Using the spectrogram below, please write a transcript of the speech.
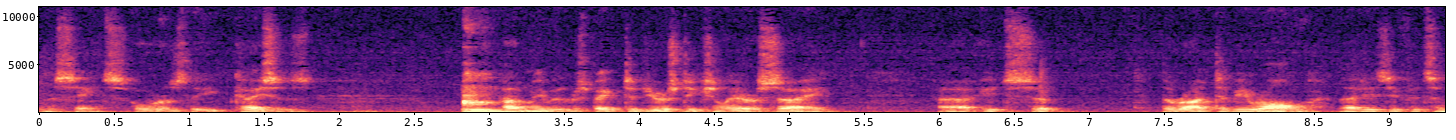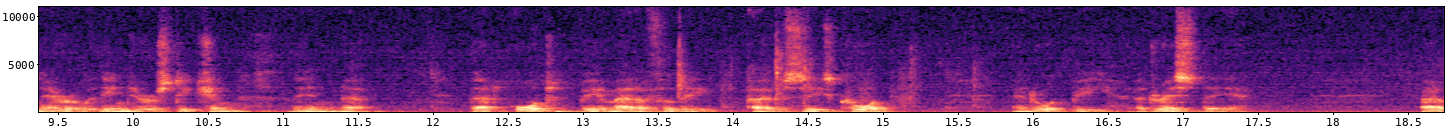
in a sense, or as the cases, pardon me, with respect to jurisdictional error say, uh, it's uh, the right to be wrong. That is, if it's an error within jurisdiction, then uh, that ought to be a matter for the overseas court and ought to be addressed there. Uh,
